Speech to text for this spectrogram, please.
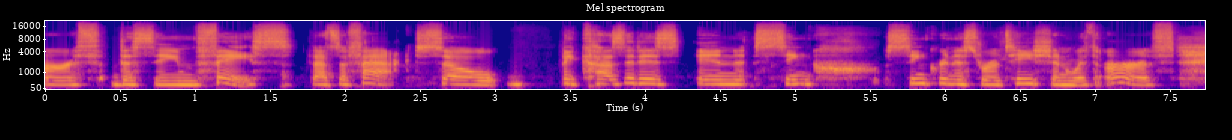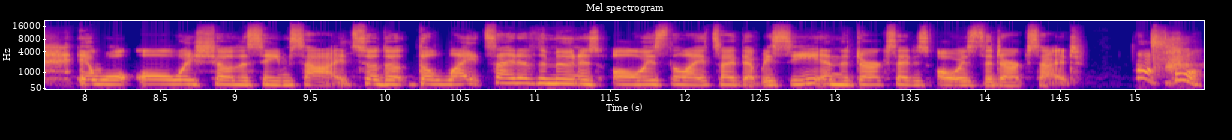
Earth the same face. That's a fact. So because it is in synch- synchronous rotation with Earth, it will always show the same side. So the, the light side of the moon is always the light side that we see, and the dark side is always the dark side. Oh, cool.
